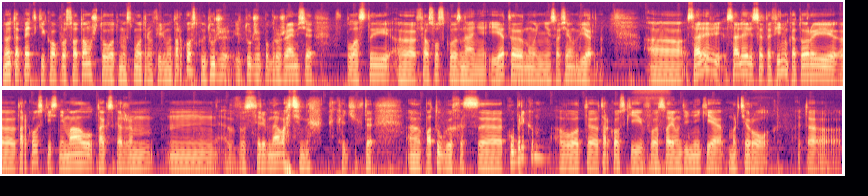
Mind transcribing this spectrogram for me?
но это опять-таки к вопросу о том, что вот мы смотрим фильмы Тарковского и тут же, и тут же погружаемся в пласты э, философского знания, и это, ну, не совсем верно. Э, Солярис это фильм, который э, Тарковский снимал, так скажем, в соревновательных каких-то э, потугах с Кубриком. Вот, Тарковский в своем дневнике «Мартиролог» Это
